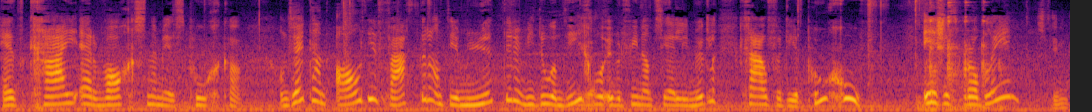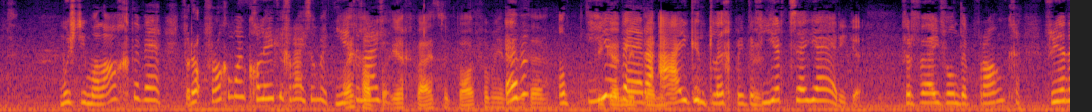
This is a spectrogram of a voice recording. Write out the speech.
hat kein Erwachsener mehr ein Puch gehabt. Und heute haben all die Väter und die Mütter, wie du und ich, Ja. die über finanzielle Möglichkeiten kaufen die Puch auf. Ist ein Problem. Stimmt. Musst du mal achten, wer, fra frag mal im Kollegenkreis um, hat Ah, jeder Ich, hab, ich weiss, ein paar von mir Eben. Und die, Die wären eigentlich bei den 14-Jährigen für 500 Franken. Früher hat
